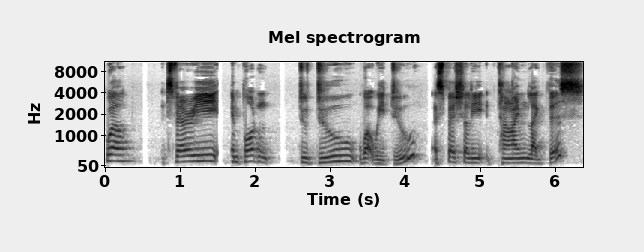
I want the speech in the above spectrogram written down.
Well, it's very important to do what we do, especially time like this.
